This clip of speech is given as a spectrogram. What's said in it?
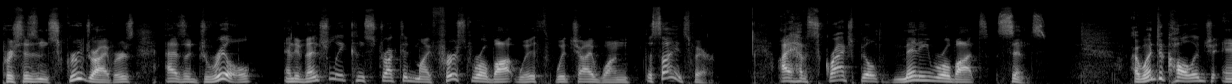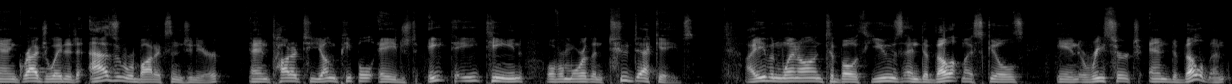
precision screwdrivers as a drill and eventually constructed my first robot with which I won the science fair. I have scratch built many robots since. I went to college and graduated as a robotics engineer and taught it to young people aged 8 to 18 over more than two decades. I even went on to both use and develop my skills in research and development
